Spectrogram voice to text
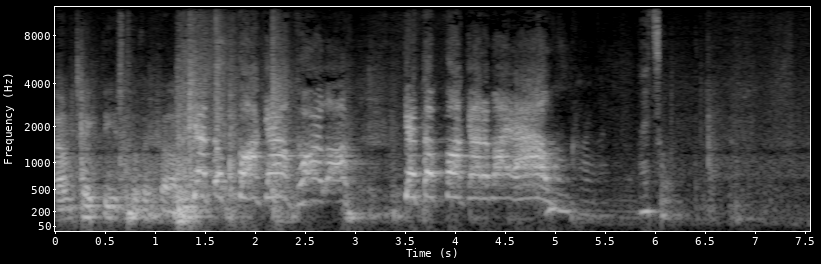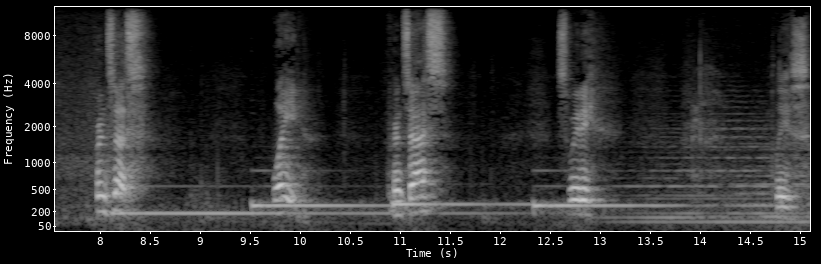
I'll take these to the car. Get the fuck out, Karla! Get the fuck out of my house! Come on, Karla. Let's. go. Princess. Wait. Princess? Sweetie. Please.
